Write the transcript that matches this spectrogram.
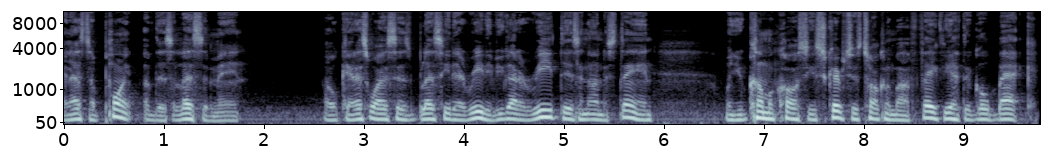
And that's the point of this lesson, man. Okay, that's why it says, Bless he that read. If you got to read this and understand, when you come across these scriptures talking about faith, you have to go back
